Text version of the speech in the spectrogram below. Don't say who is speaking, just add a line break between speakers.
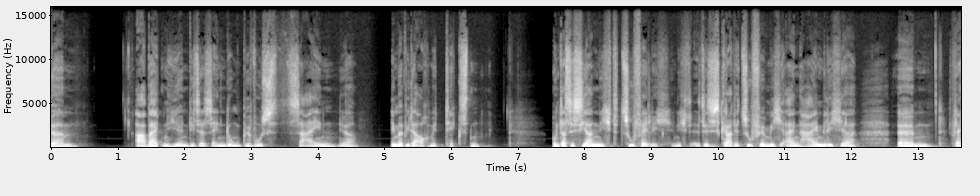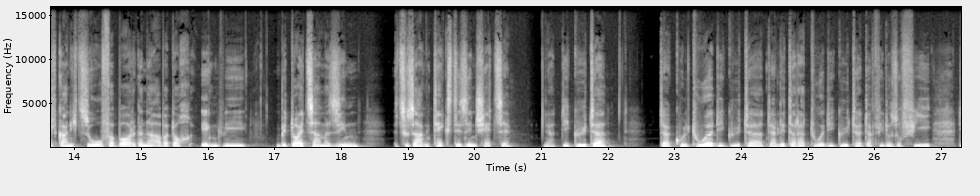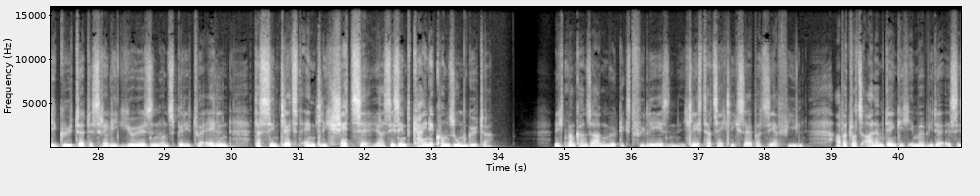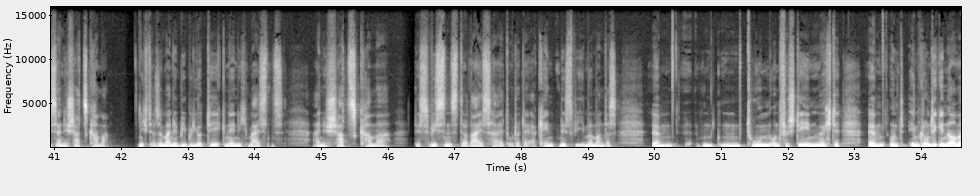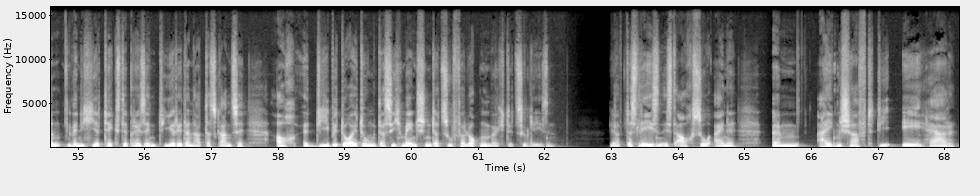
Wir arbeiten hier in dieser Sendung Bewusstsein, ja, immer wieder auch mit Texten. Und das ist ja nicht zufällig. Nicht, das ist geradezu für mich ein heimlicher, ähm, vielleicht gar nicht so verborgener, aber doch irgendwie bedeutsamer Sinn, zu sagen, Texte sind Schätze. Ja, die Güter der Kultur, die Güter der Literatur, die Güter der Philosophie, die Güter des Religiösen und Spirituellen, das sind letztendlich Schätze. Ja? Sie sind keine Konsumgüter. Nicht, man kann sagen, möglichst viel lesen. Ich lese tatsächlich selber sehr viel, aber trotz allem denke ich immer wieder, es ist eine Schatzkammer. Nicht, also meine Bibliothek nenne ich meistens eine Schatzkammer des Wissens, der Weisheit oder der Erkenntnis, wie immer man das ähm, tun und verstehen möchte. Ähm, und im Grunde genommen, wenn ich hier Texte präsentiere, dann hat das Ganze auch äh, die Bedeutung, dass ich Menschen dazu verlocken möchte zu lesen. Ja, das Lesen ist auch so eine ähm, Eigenschaft, die eher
